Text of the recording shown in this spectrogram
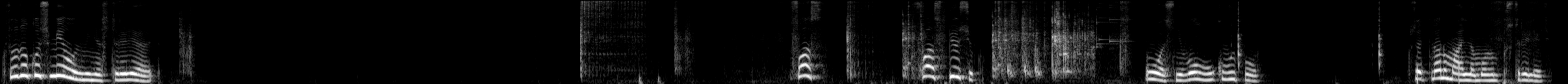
Кто такой смелый меня стреляет? Фас! Фас, песик! О, с него лук выпал. Кстати, нормально, можем пострелять.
